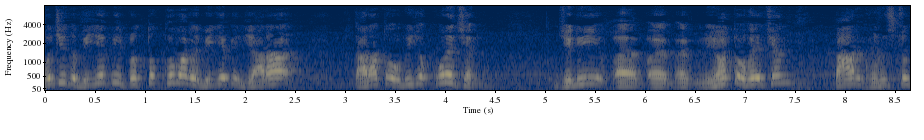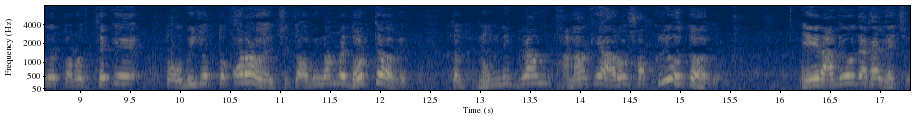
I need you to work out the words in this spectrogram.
বলছি তো বিজেপি প্রত্যক্ষভাবে বিজেপি যারা তারা তো অভিযোগ করেছেন যিনি নিহত হয়েছেন তার ঘনিষ্ঠদের তরফ থেকে তো অভিযোগ তো করা হয়েছে তো অবিলম্বে ধরতে হবে। তো নন্দীগ্রাম থানাকে আরও সক্রিয় হতে হবে। এর আগেও দেখা গেছে।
